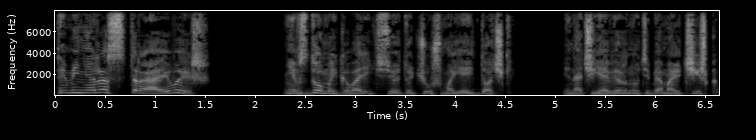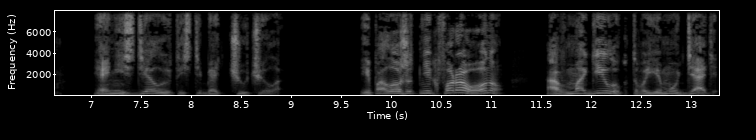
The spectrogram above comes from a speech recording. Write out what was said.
Ты меня расстраиваешь. Не вздумай говорить всю эту чушь моей дочке, иначе я верну тебя мальчишкам, и они сделают из тебя чучело. И положат не к фараону, а в могилу к твоему дяде.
